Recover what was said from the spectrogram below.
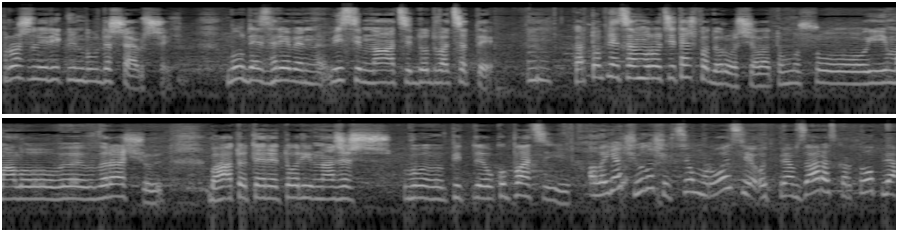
Прошлий рік він був дешевший. Був десь гривень 18 до 20. Картопля в цьому році теж подорожчала, тому що її мало вирощують. Багато територій в нас же ж під окупацією. Але я чула, що в цьому році, от прямо зараз, картопля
